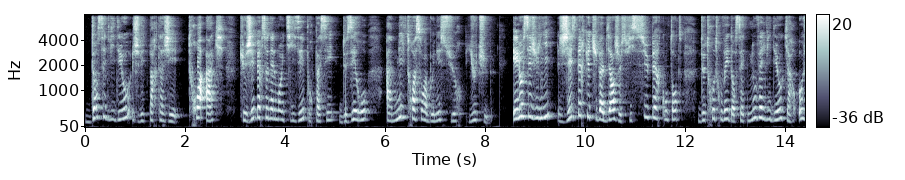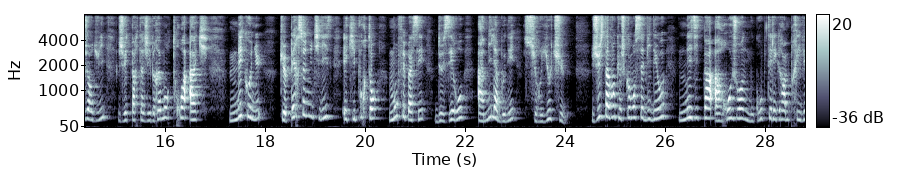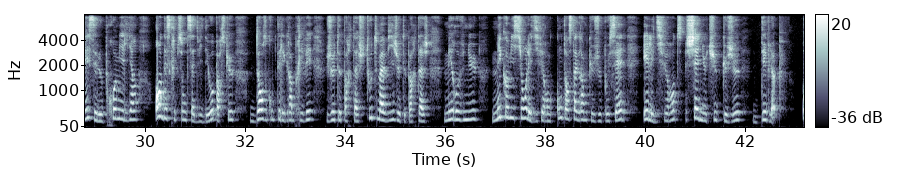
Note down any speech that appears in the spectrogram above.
Dans cette vidéo, je vais te partager 3 hacks que j'ai personnellement utilisés pour passer de 0 à 1300 abonnés sur YouTube. Hello, c'est Julie, j'espère que tu vas bien, je suis super contente de te retrouver dans cette nouvelle vidéo car aujourd'hui, je vais te partager vraiment 3 hacks méconnus que personne n'utilise et qui pourtant m'ont fait passer de 0 à 1000 abonnés sur YouTube. Juste avant que je commence cette vidéo, n'hésite pas à rejoindre mon groupe Telegram privé, c'est le premier lien en description de cette vidéo parce que dans ce groupe Telegram privé, je te partage toute ma vie, je te partage mes revenus, mes commissions, les différents comptes Instagram que je possède et les différentes chaînes YouTube que je développe.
